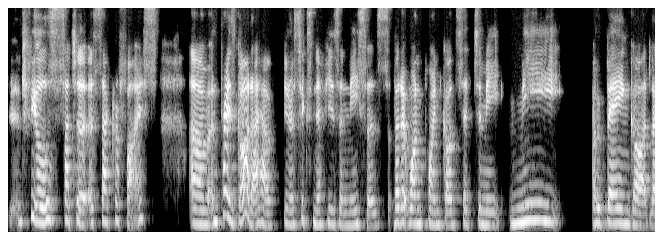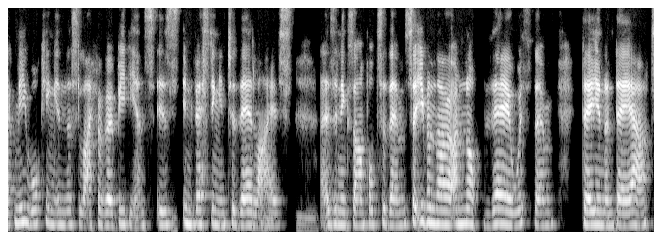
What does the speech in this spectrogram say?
it feels such a, a sacrifice. Um, and praise God, I have, you know, six nephews and nieces. But at one point, God said to me, me obeying God, like me walking in this life of obedience, is mm-hmm. investing into their lives mm. as an example to them. So even though I'm not there with them day in and day out,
